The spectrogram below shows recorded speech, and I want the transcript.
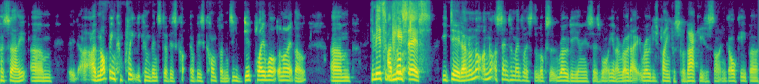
per se. Um, I've not been completely convinced of his of his confidence. He did play well tonight, though. Um, he made some I'm key not, saves. He did, and I'm not. I'm not a sentimentalist that looks at Rodi and he says, "Well, you know, Rody, Rody's playing for Slovakia. He's a starting goalkeeper.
